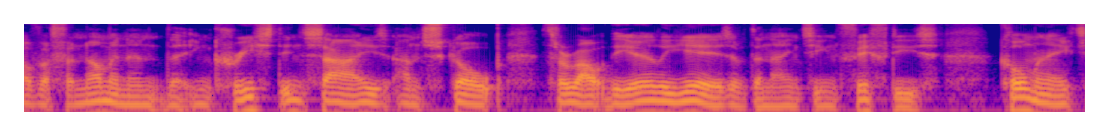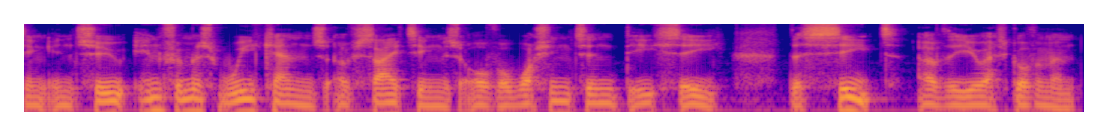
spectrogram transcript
of a phenomenon that increased in size and scope throughout the early years of the 1950s culminating in two infamous weekends of sightings over Washington, D.C., the seat of the US government.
